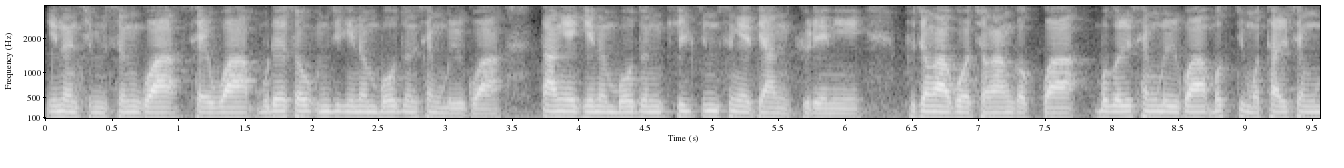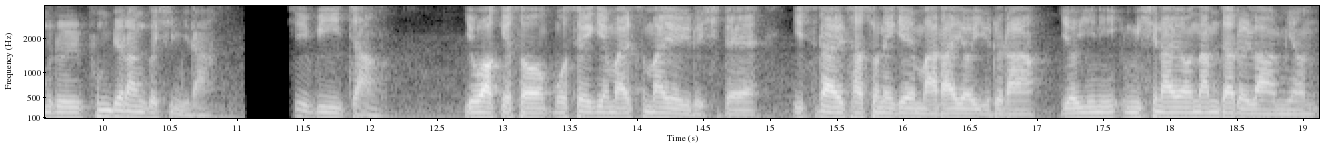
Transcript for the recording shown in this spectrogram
이는 짐승과 새와 물에서 움직이는 모든 생물과 땅에 기는 모든 길짐승에 대한 규례니 부정하고 정한 것과 먹을 생물과 먹지 못할 생물을 분별한 것입니다. 12장. 여호와께서 모세에게 말씀하여 이르시되 이스라엘 자손에게 말하여 이르라. 여인이 임신하여 남자를 낳으면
